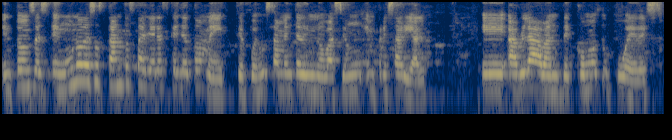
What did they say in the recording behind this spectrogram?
Entonces, en uno de esos tantos talleres que yo tomé, que fue justamente de innovación empresarial, eh, hablaban de cómo tú puedes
